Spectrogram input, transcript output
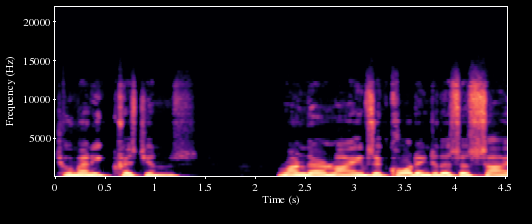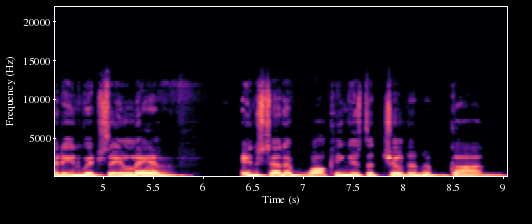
too many Christians run their lives according to the society in which they live instead of walking as the children of God,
